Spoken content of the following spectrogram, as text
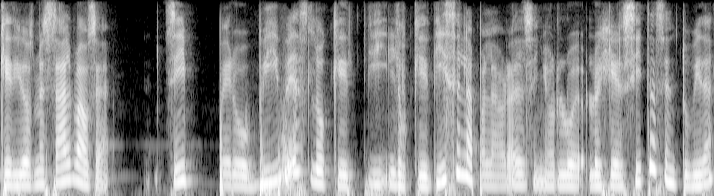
que, Dios me salva, o sea, sí, pero vives lo que, lo que dice la palabra del Señor, lo, lo, ejercitas en tu vida,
